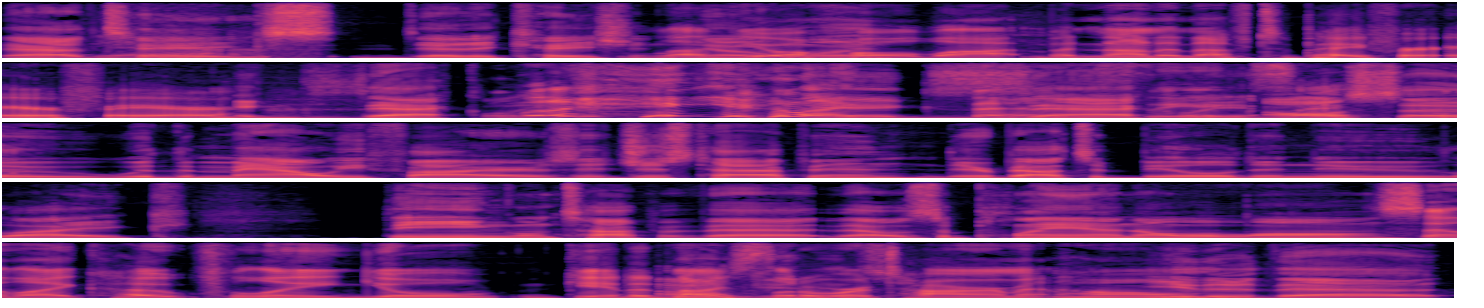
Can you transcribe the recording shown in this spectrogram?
That Yeah. takes dedication. Love No you a one- whole lot, but not enough to pay for airfare. Exactly. You're like exactly. exact Also, with the Maui fires that just happened, they're about to build a new like thing on top of that. That was the plan all along. So like hopefully you'll get a nice little retirement home. Either that,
